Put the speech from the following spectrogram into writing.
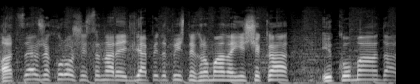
А це вже хороший сценарій для підопічних Романа Гіщика і команда.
